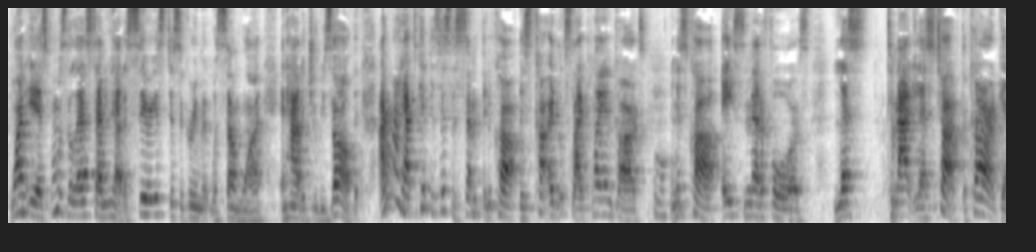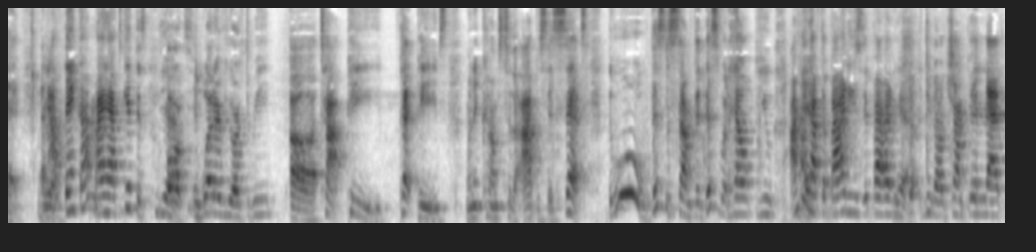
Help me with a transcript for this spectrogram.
one is, when was the last time you had a serious disagreement with someone, and how did you resolve it? I might have to get this. This is something called this card. It looks like playing cards, mm-hmm. and it's called Ace Metaphors. Let's tonight. Let's talk the card game, and I think I might have to get this. Yes. Or what are your three uh, top peeve, pet peeves when it comes to the opposite sex? Ooh, this is something. This would help you. I might Yeah. have to buy these if I, Yeah. you know, jump in that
